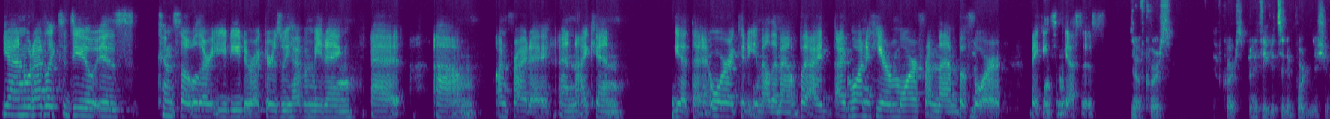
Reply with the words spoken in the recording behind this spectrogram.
Yeah, and what I'd like to do is consult with our ED directors. We have a meeting at um, on Friday, and I can get that, or I could email them out. But I'd, I'd want to hear more from them before no. making some guesses. No, of course, of course. But I think it's an important issue.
